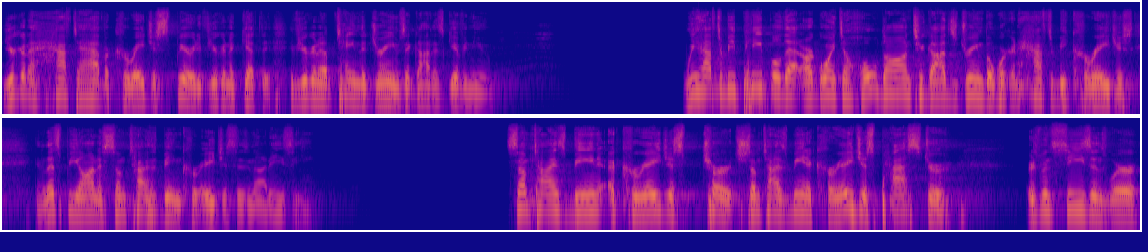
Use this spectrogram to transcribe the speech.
You're gonna have to have a courageous spirit if you're gonna get the, if you're gonna obtain the dreams that God has given you. We have to be people that are going to hold on to God's dream, but we're going to have to be courageous. And let's be honest, sometimes being courageous is not easy. Sometimes being a courageous church, sometimes being a courageous pastor. There's been seasons where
